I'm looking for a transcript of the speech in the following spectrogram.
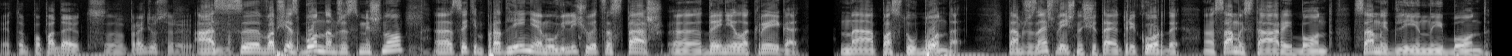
это попадают э, продюсеры. А фильма. с, вообще с Бондом же смешно. Э, С этим продлением увеличивается стаж э, Дэниела Крейга на посту Бонда. Там же, знаешь, вечно считают рекорды. Э, Самый старый Бонд, самый длинный Бонд,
